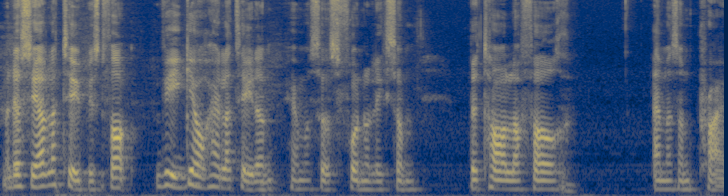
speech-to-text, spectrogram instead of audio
Men det är så jävla typiskt för vi går hela tiden hemma hos oss från att liksom betala för Amazon Prime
